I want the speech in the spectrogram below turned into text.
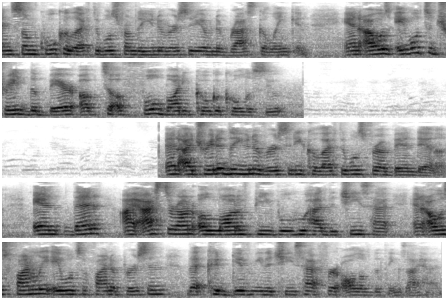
and some cool collectibles from the University of Nebraska Lincoln. And I was able to trade the bear up to a full body Coca Cola suit. And I traded the university collectibles for a bandana. And then I asked around a lot of people who had the cheese hat, and I was finally able to find a person that could give me the cheese hat for all of the things I had.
